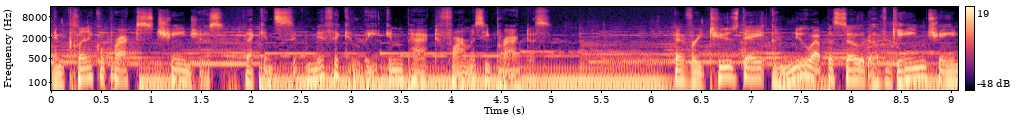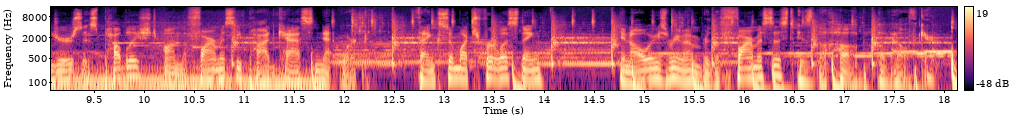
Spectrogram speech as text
and clinical practice changes that can significantly impact pharmacy practice. Every Tuesday, a new episode of Game Changers is published on the Pharmacy Podcast Network. Thanks so much for listening. And always remember the pharmacist is the hub of healthcare.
